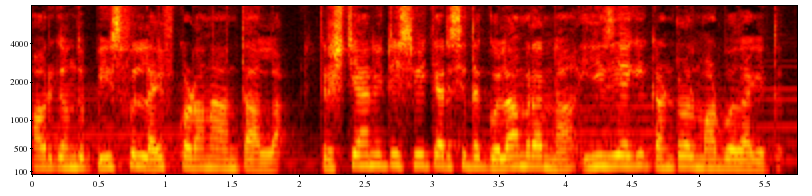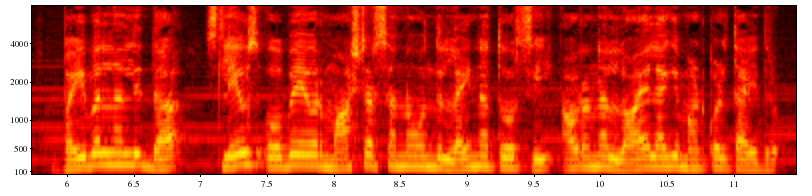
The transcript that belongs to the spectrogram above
ಅವ್ರಿಗೆ ಒಂದು ಪೀಸ್ಫುಲ್ ಲೈಫ್ ಕೊಡೋಣ ಅಂತ ಅಲ್ಲ. ಕ್ರಿಶ್ಚಿಯಾನಿಟಿ ಸ್ವೀಕರಿಸಿದ ಗುಲಾಮ್ರನ್ನ ಈಸಿಯಾಗಿ ಕಂಟ್ರೋಲ್ ಮಾಡ್ಬೋದಾಗಿತ್ತು. ಬೈಬಲ್ನಲ್ಲಿದ್ದ ಸ್ಲೇವ್ಸ್ ಓಬೆ ಅವರ್ ಮಾಸ್ಟರ್ಸ್ ಅನ್ನೋ ಒಂದು ಲೈನ್ನ ತೋರಿಸಿ ಅವರನ್ನ ಲಾಯಲ್ ಆಗಿ ಮಾಡ್ಕೊಳ್ತಾ ಇದ್ರು.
